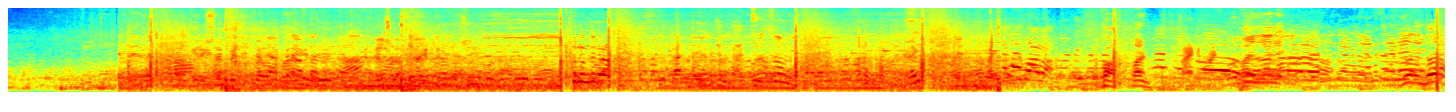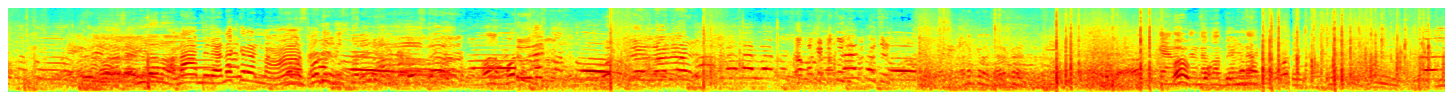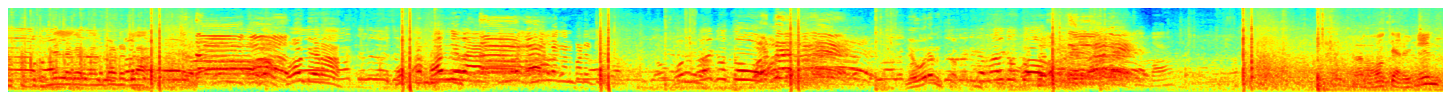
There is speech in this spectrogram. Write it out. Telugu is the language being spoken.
అన్నా మీరు వెనక్కరన్నా కనపడట్లా ఫోన్ తీరా ఫోన్ తీరా కనపడట్లేదు ఓకే నేను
